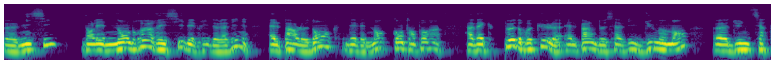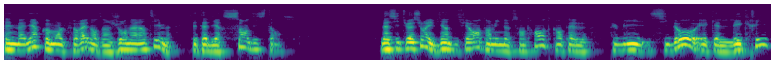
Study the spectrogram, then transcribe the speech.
euh, Missy. Dans les nombreux récits d'Evry de la Vigne, elle parle donc d'événements contemporains. Avec peu de recul, elle parle de sa vie du moment, euh, d'une certaine manière comme on le ferait dans un journal intime, c'est-à-dire sans distance. La situation est bien différente en 1930 quand elle publie Sido et qu'elle l'écrit,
